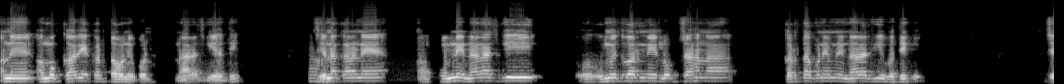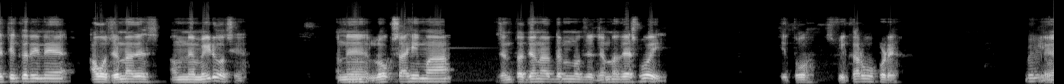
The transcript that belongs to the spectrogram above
અને અમુક કાર્યકર્તાઓની પણ નારાજગી હતી. જેના કારણે એમની નારાજગી ઉમેદવારની લોકચાહના કરતા પણ એમની નારાજગી વધી ગઈ. જેથી કરીને આવો જનાદેશ અમને મળ્યો છે અને લોકશાહીમાં જનતા જનાર્દનનો જે જનાદેશ હોય એ તો સ્વીકારવો પડે. એટલે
